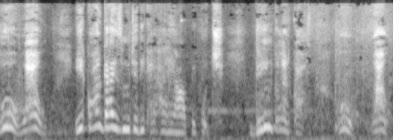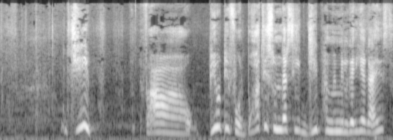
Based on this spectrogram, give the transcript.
हो वाह एक और गाइस मुझे दिख रहा है यहाँ पे कुछ। ग्रीन कलर का। हो वाओ जीप वाओ ब्यूटीफुल बहुत ही सुंदर सी जीप हमें मिल गई है गाइस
